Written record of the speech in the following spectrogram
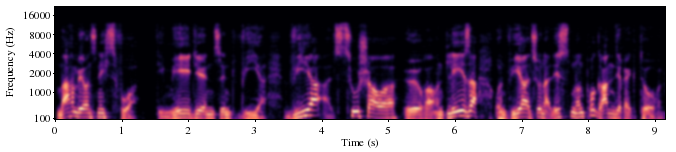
Machen wir uns nichts vor. Die Medien sind wir. Wir als Zuschauer, Hörer und Leser und wir als Journalisten und Programmdirektoren.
